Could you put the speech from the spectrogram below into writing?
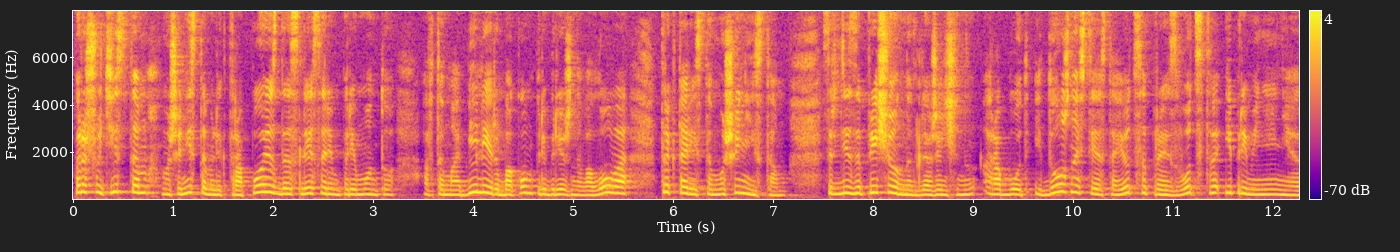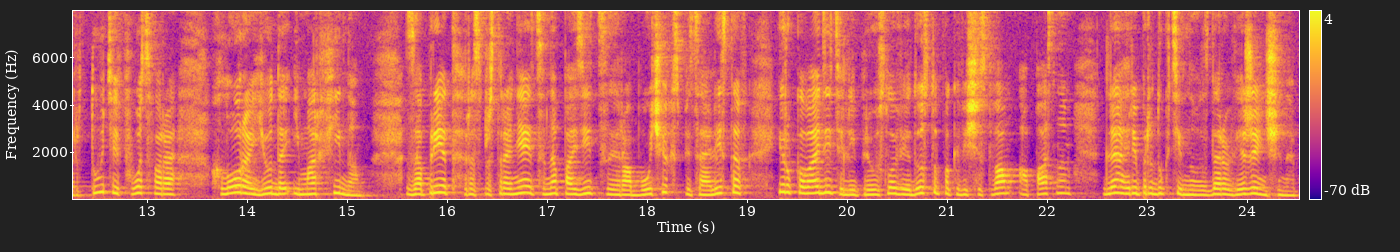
парашютистам, машинистам электропоезда, слесарем по ремонту автомобилей, рыбаком прибрежного лова, трактористам-машинистам. Среди запрещенных для женщин работ и должностей остается производство и применение ртути, фосфора, хлора, йода и морфина. Запрет распространяется на позиции рабочих, специалистов и руководителей при условии доступа к веществам, опасным для репродуктивного здоровья женщины.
